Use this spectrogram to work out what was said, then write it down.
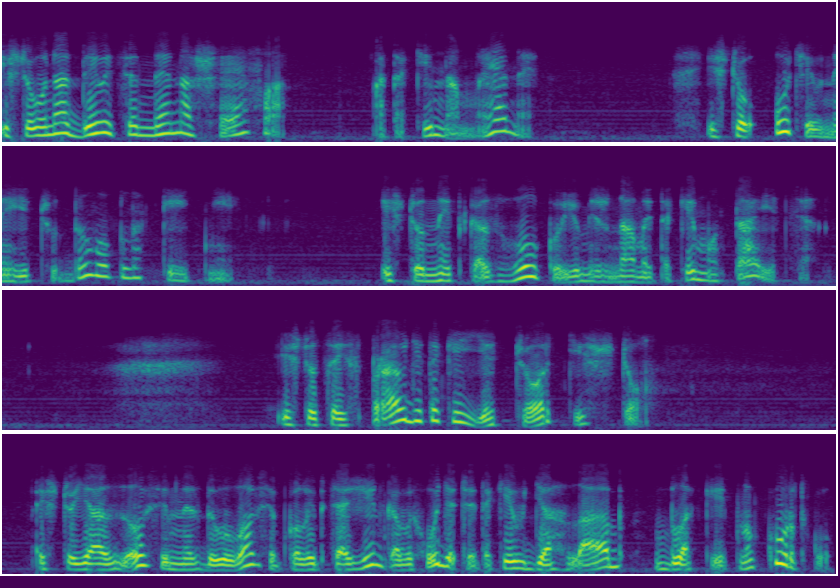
і що вона дивиться не на шефа, а таки на мене і що очі в неї чудово блакитні, і що нитка з голкою між нами таки мотається, і що це й справді таки є чорті що. Що я зовсім не здивувався б, коли б ця жінка, виходячи, таки вдягла б блакитну куртку.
